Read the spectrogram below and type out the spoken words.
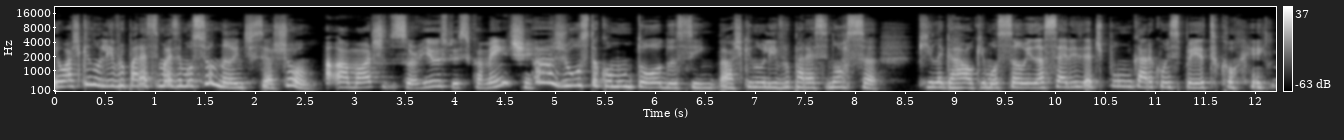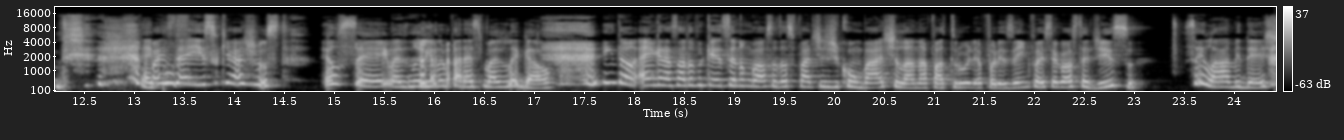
Eu acho que no livro parece mais emocionante, você achou? A, a morte do Hill, especificamente? A justa como um todo, assim. Acho que no livro parece, nossa, que legal, que emoção. E na série é tipo um cara com espeto correndo. Aí, mas puf, é isso que é a justa. Eu sei, mas no livro parece mais legal. Então, é engraçado porque você não gosta das partes de combate lá na patrulha, por exemplo, aí você gosta disso. Sei lá, me deixa.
